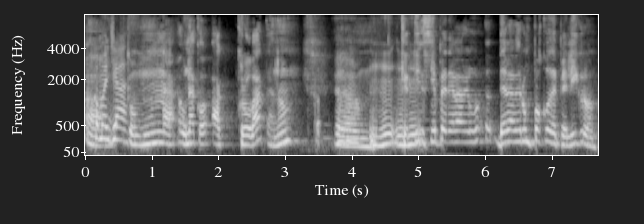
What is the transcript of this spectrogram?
Ah, como el jazz. Como una, una acrobata, ¿no? Um, que siempre debe haber, debe haber un poco de peligro.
